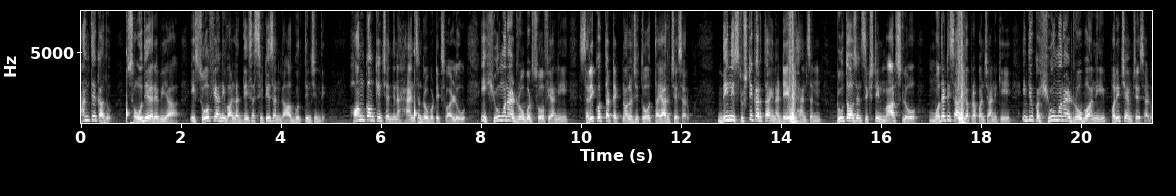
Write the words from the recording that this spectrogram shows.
అంతేకాదు సౌదీ అరేబియా ఈ సోఫియాని వాళ్ళ దేశ సిటిజన్గా గుర్తించింది. హాంకాంగ్కి చెందిన హ్యాన్సన్ రోబోటిక్స్ వాళ్ళు ఈ హ్యూమనాయిడ్ రోబోట్ సోఫియాని సరికొత్త టెక్నాలజీతో తయారు చేశారు. దీన్ని సృష్టికర్త అయిన David Hanson two thousand sixteen మార్చ్లో మొదటిసారిగా ప్రపంచానికి ఇది ఒక హ్యూమనాయిడ్ రోబో అని పరిచయం చేశాడు.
